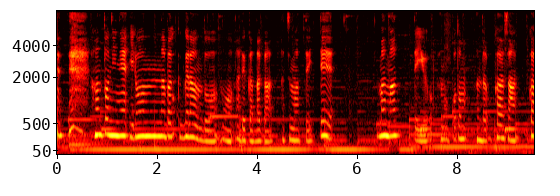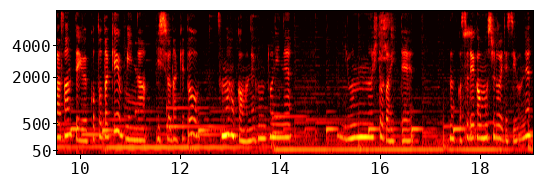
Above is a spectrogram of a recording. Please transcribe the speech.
本当にねいろんなバックグラウンドのある方が集まっていてママっていうあの子供なんだろうお母さんお母さんっていうことだけみんな一緒だけどその他はね本当にねいろんな人がいてなんかそれが面白いですよね。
